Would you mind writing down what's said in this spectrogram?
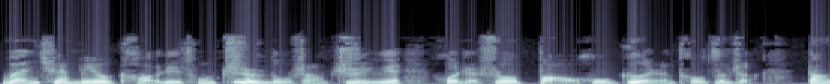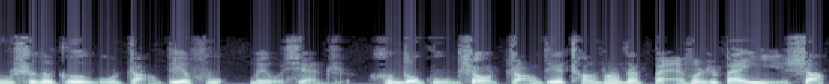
完全没有考虑从制度上制约或者说保护个人投资者。当时的个股涨跌幅没有限制，很多股票涨跌常常在百分之百以上。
